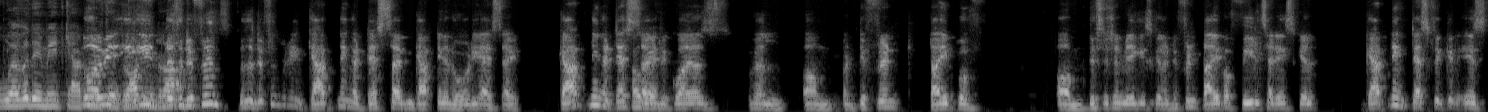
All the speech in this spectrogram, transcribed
whoever they made captain, No, I if they mean, brought it- in there's Ra- a difference. There's a difference between captaining a test side and captaining an ODI side. Captaining a test Okay. side requires well, um, a different type of um decision making skill, a different type of field setting skill. Captaining test cricket is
